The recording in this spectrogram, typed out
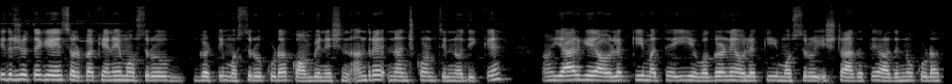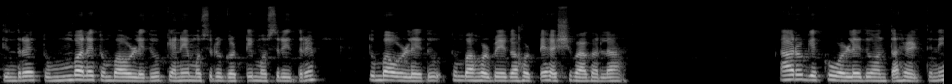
ಇದ್ರ ಜೊತೆಗೆ ಸ್ವಲ್ಪ ಕೆನೆ ಮೊಸರು, ಗಟ್ಟಿ ಮೊಸರು ಕೂಡ ಕಾಂಬಿನೇಷನ್ ಅಂದರೆ ನಂಚ್ಕೊಂಡು ತಿನ್ನೋದಕ್ಕೆ ಯಾರಿಗೆ ಅವಲಕ್ಕಿ ಮತ್ತು ಈ ಒಗ್ಗರಣೆ ಅವಲಕ್ಕಿ ಮೊಸರು ಇಷ್ಟ ಆಗುತ್ತೆ ಅದನ್ನು ಕೂಡ ತಿಂದರೆ ತುಂಬಾ ತುಂಬ ಒಳ್ಳೆಯದು ಕೆನೆ ಮೊಸರು, ಗಟ್ಟಿ ಮೊಸರು ಇದ್ದರೆ ತುಂಬ ಒಳ್ಳೆಯದು ತುಂಬ ಬೇಗ ಹೊಟ್ಟೆ ಹಸಿವಾಗಲ್ಲ. ಆರೋಗ್ಯಕ್ಕೂ ಒಳ್ಳೆಯದು ಅಂತ ಹೇಳ್ತೀನಿ.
